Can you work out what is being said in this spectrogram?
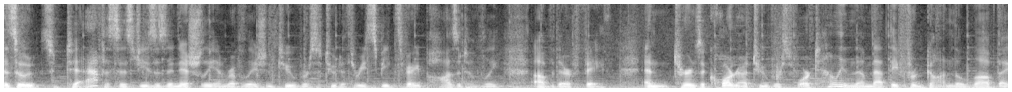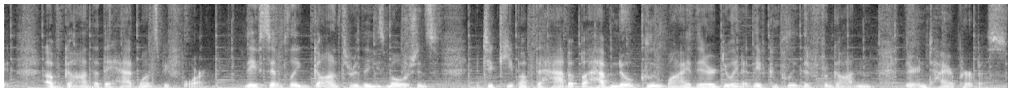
And so, to Ephesus, Jesus initially in Revelation 2, verses 2 to 3, speaks very positively of their faith and turns a corner at 2, verse 4, telling them that they've forgotten the love that, of God that they had once before. They've simply gone through these motions to keep up the habit, but have no clue why they're doing it. They've completely forgotten their entire purpose.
